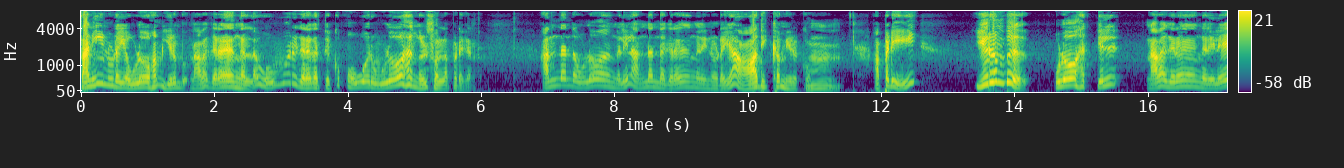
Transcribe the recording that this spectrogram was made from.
சனியினுடைய உலோகம் இரும்பு. நவ கிரகங்களில் ஒவ்வொரு கிரகத்துக்கும் ஒவ்வொரு உலோகங்கள் சொல்லப்படுகிறது. அந்தந்த உலோகங்களில் அந்தந்த கிரகங்களினுடைய ஆதிக்கம் இருக்கும். அப்படி இரும்பு உலோகத்தில் நவகிரகங்களிலே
